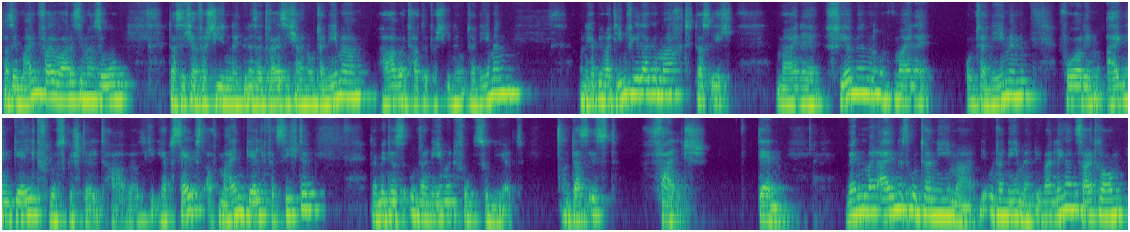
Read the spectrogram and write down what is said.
Also in meinem Fall war das immer so, dass ich ja verschiedene, ich bin ja seit 30 Jahren Unternehmer, habe und hatte verschiedene Unternehmen. Und ich habe immer den Fehler gemacht, dass ich meine Firmen und meine Unternehmen vor dem eigenen Geldfluss gestellt habe. Also ich, ich habe selbst auf mein Geld verzichtet, damit das Unternehmen funktioniert. Und das ist falsch. Denn wenn mein eigenes Unternehmer, Unternehmen über einen längeren Zeitraum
